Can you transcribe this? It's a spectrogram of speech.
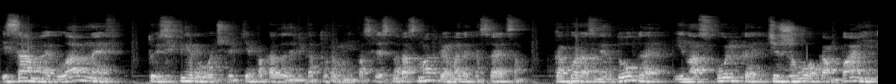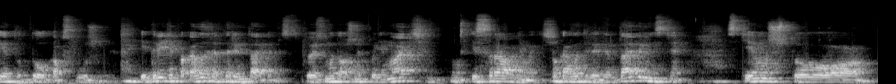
И самое главное, то есть в первую очередь те показатели, которые мы непосредственно рассматриваем, это касается какой размер долга и насколько тяжело компании этот долг обслуживать. И третий показатель – это рентабельность. То есть мы должны понимать и сравнивать показатели рентабельности с тем, что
